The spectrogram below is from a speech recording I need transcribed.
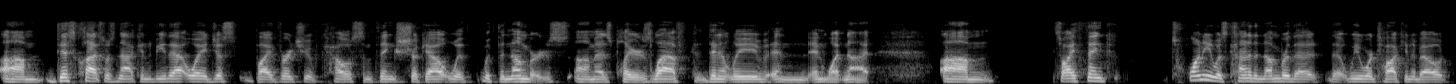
Um, this class was not going to be that way just by virtue of how some things shook out with with the numbers um, as players left and didn't leave and and whatnot. Um, so I think 20 was kind of the number that that we were talking about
